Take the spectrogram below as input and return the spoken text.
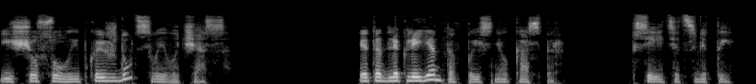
еще с улыбкой ждут своего часа. «Это для клиентов», — пояснил Каспер, — «все эти цветы»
